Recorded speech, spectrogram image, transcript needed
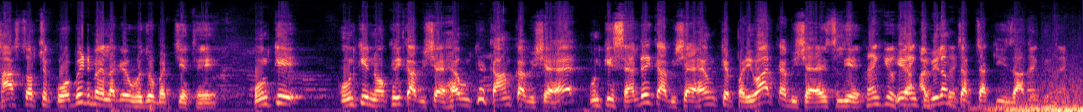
खासतौर से कोविड में लगे हुए जो बच्चे थे उनकी उनकी नौकरी का विषय है उनके काम का विषय है उनकी सैलरी का विषय है उनके परिवार का विषय है इसलिए थैंक यू अविलंब चर्चा की जा रही है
